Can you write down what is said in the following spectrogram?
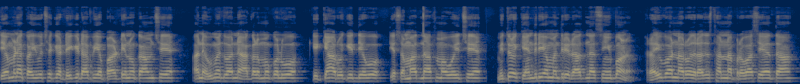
તેમણે કહ્યું છે કે ટિકિટ આપી એ પાર્ટીનું કામ છે. અને ઉમેદવારને આગળ મોકલવો કે ક્યાં રોકી દેવો તે સમાજના હાથમાં હોય છે. મિત્રો, કેન્દ્રીય મંત્રી રાજનાથસિંહ પણ રવિવારના રોજ રાજસ્થાનના પ્રવાસે હતા.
